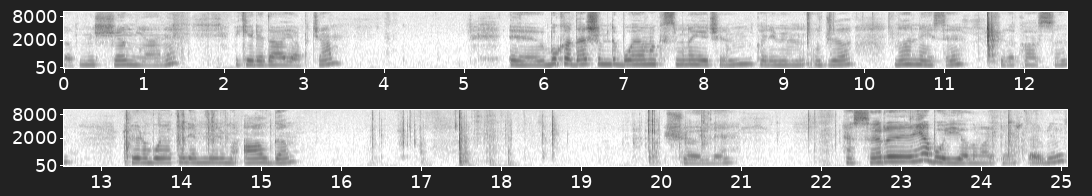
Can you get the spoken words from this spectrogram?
Yapmışım yani. Bir kere daha yapacağım. Ee, bu kadar. Şimdi boyama kısmına geçelim. Kalemimin ucuna neyse. Şurada kalsın. Şöyle boya kalemlerimi aldım. Şöyle. Ha, sarıya boyayalım arkadaşlar biz.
